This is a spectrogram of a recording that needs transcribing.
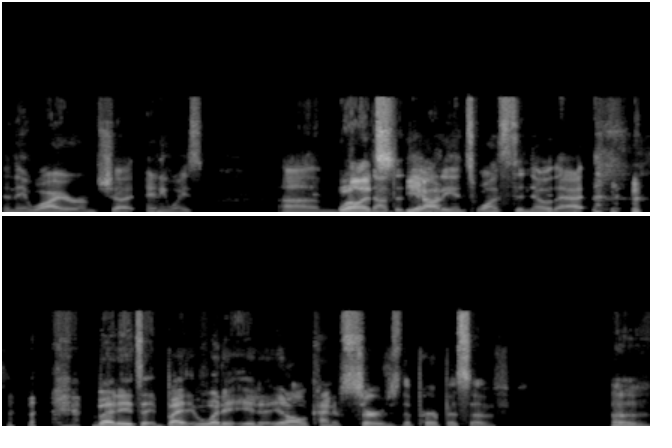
and they wire them shut anyways um Well, it's, not that the yeah. audience wants to know that. But it's but what it, it it all kind of serves the purpose of of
